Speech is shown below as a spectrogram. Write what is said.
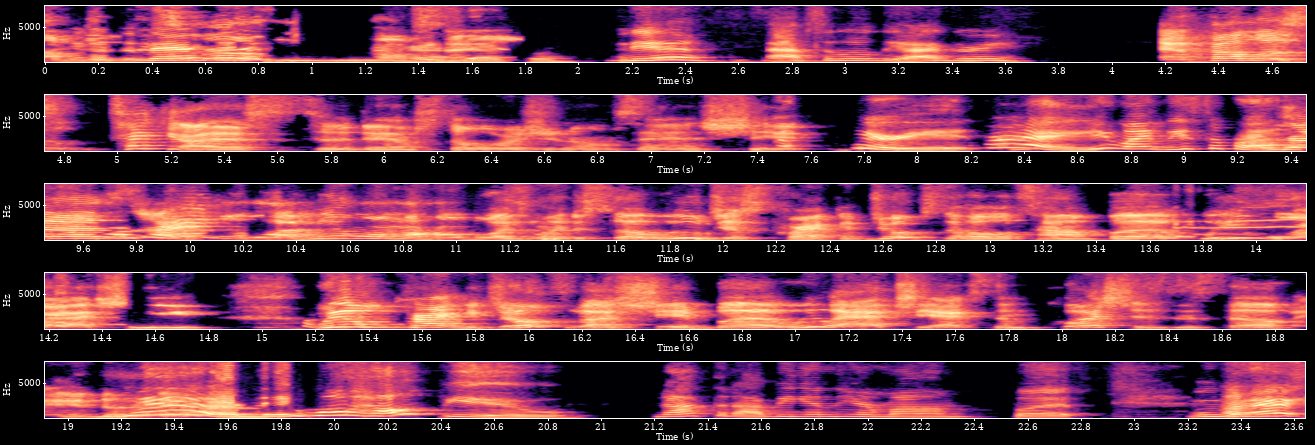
something to to therapist? tell you. You know what I'm saying? Exactly. Yeah, absolutely. I agree. And fellas, take your asses to the damn stores. You know what I'm saying? Shit. Period. Right. You might be surprised. Because I ain't gonna lie, me and one of my homeboys went to store. We were just cracking jokes the whole time, but we were actually we were cracking jokes about shit, but we were actually asking them questions and stuff. And uh, Yeah, and they will help you. Not that I be in here, mom, but Right.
